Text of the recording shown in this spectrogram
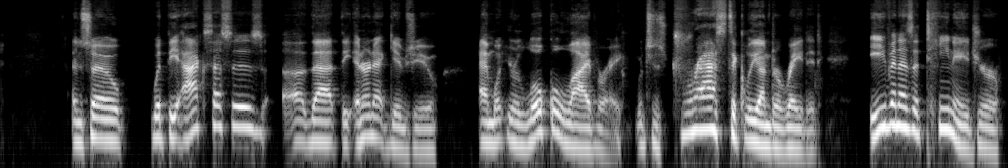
And so, with the accesses uh, that the internet gives you, and what your local library, which is drastically underrated, even as a teenager,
